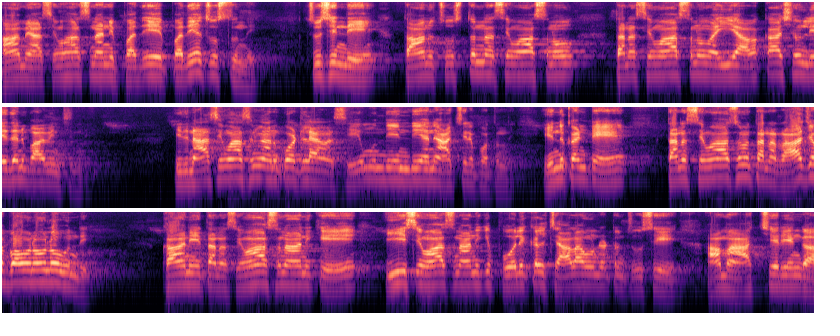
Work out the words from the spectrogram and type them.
ఆమె ఆ సింహాసనాన్ని పదే పదే చూస్తుంది. చూసింది తాను చూస్తున్న సింహాసనం తన సింహాసనం అయ్యే అవకాశం లేదని భావించింది. ఇది నా సింహాసనమే అనుకోవట్లే ఆమె సేమ్ ఉంది ఏంది అని ఆశ్చర్యపోతుంది. ఎందుకంటే తన సింహాసనం తన రాజభవనంలో ఉంది. కానీ తన సింహాసనానికి ఈ సింహాసనానికి పోలికలు చాలా ఉండటం చూసి ఆమె ఆశ్చర్యంగా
